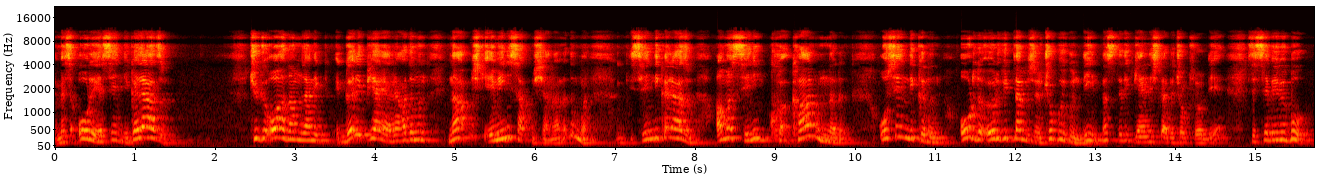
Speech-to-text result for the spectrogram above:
E mesela oraya sendika lazım. Çünkü o adam yani garip ya yani adamın ne yapmış ki emeğini satmış yani anladın mı? Sendika lazım ama senin ka- kanunların o sendikanın orada örgütlenmesine çok uygun değil. Nasıl dedik genel işlerde çok zor diye. İşte sebebi bu.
